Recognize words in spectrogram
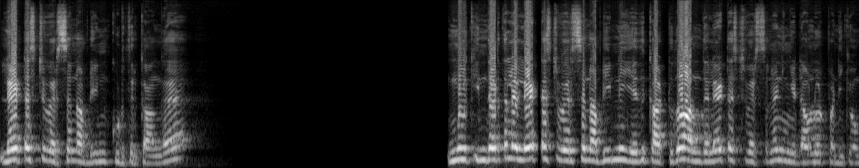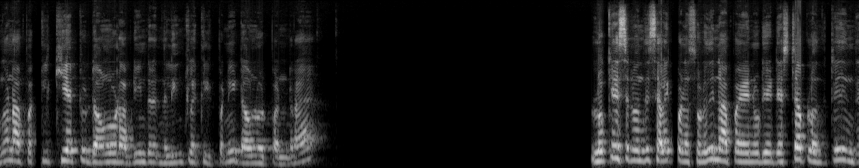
லேட்டஸ்ட் வெர்ஷன் அப்படின்னு கொடுத்துருக்காங்க. உங்களுக்கு இந்த இடத்துல லேட்டஸ்ட் வெர்ஷன் அப்படின்னு எது காட்டுதோ அந்த லேட்டஸ்ட் வெர்ஷனை நீங்கள் டவுன்லோட் பண்ணிக்கோங்க. நான் இப்போ கிளிக் ஹியர் டு டவுன்லோட் அப்படின்ற இந்த லிங்க்ல கிளிக் பண்ணி டவுன்லோட் பண்ணுறேன் லொக்கேஷன் வந்து செலக்ட் பண்ண சொல்லுது. நான் இப்போ என்னுடைய டெஸ்க்டாப்ல வந்துட்டு இந்த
